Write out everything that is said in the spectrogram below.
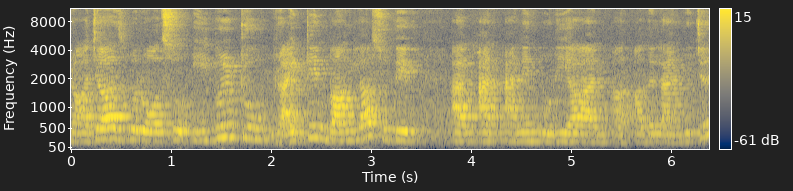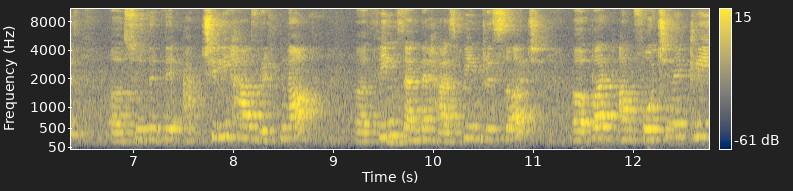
Rajas were also able to write in Bangla, so they've and, and, in Odia and uh, other languages, uh, so that they actually have written up uh, things mm -hmm. and there has been research. Uh, but unfortunately,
